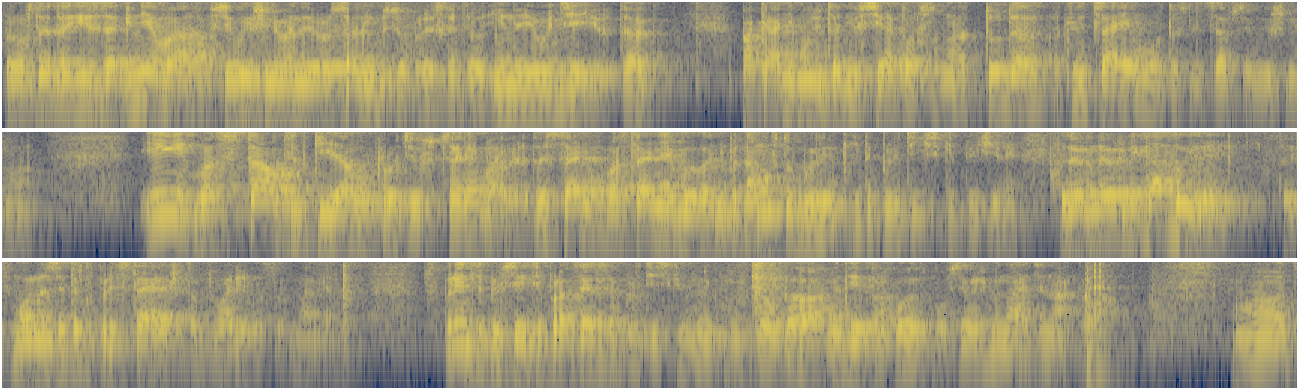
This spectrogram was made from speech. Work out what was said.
Потому что это из-за гнева Всевышнего на Иерусалим все происходило, и на Иудею, так? Пока не будут они все отосланы оттуда, от лица его, то есть лица Всевышнего. И восстал Циткиягу против царя Бавеля. То есть царь, восстание было не потому, что были какие-то политические причины, которые наверняка были. То есть можно себе только представить, что там творилось в тот момент. В принципе, все эти процессы политические в головах людей проходят во все времена одинаково. Вот.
